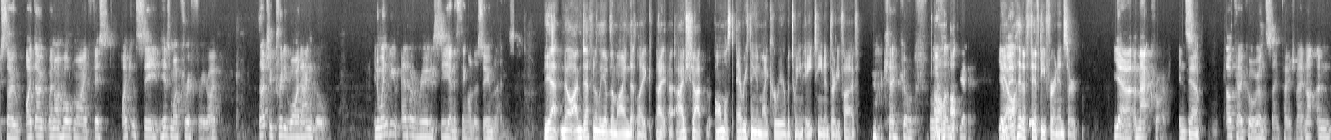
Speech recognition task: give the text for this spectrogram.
So I don't. When I hold my fist, I can see. Here's my periphery, right? It's actually pretty wide angle. You know, when do you ever really see anything on a zoom lens? Yeah, no, I'm definitely of the mind that like I I've shot almost everything in my career between 18 and 35. Okay, cool. I'll- I'll- yeah, Yeah, yeah, I'll hit a 50 for an insert. yeah, a macro. Insert. Yeah. Okay, cool. We're on the same page, mate. And I, and,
